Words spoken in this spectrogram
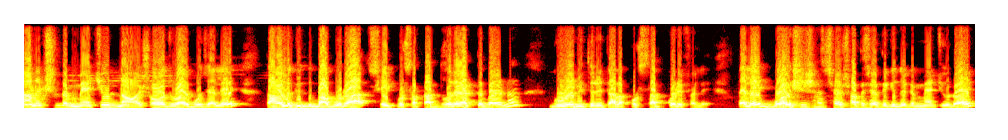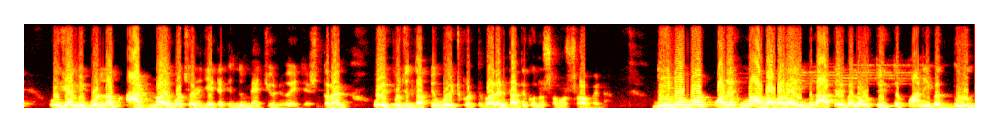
কানেকশনটা ম্যাচিউর না হয় সহজভাবে বোঝালে, তাহলে কিন্তু বাবুরা সেই প্রস্রাবটা ধরে রাখতে পারে না, ঘুমের ভিতরে তারা প্রস্রাব করে ফেলে। তাহলে বয়সের সাথে সাথে কিন্তু এটা ম্যাচিউর হয়। ওই যে আমি বললাম, আট নয় বছরে যেটা কিন্তু ম্যাচিউর হয়ে যায়। সুতরাং ওই পর্যন্ত আপনি ওয়েট করতে পারেন, তাতে কোনো সমস্যা হবে না। দুই নম্বর, অনেক মা বাবারাই রাতের বেলা অতিরিক্ত পানি বা দুধ,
